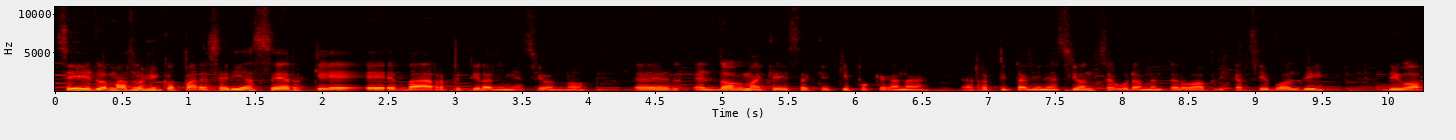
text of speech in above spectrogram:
Sí, lo más lógico parecería ser que va a repetir alineación, ¿no? El, dogma que dice que equipo que gana eh, repita alineación seguramente lo va a aplicar Siboldi, digo,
